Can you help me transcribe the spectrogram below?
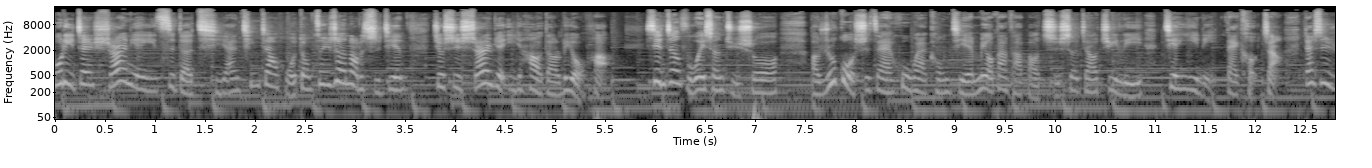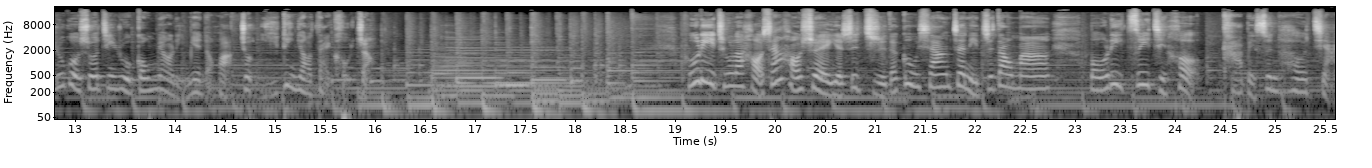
普里镇十二年一次的祈安清教活动最热闹的时间就是十二月一号到六号。县政府卫生局说，呃，如果是在户外空间没有办法保持社交距离，建议你戴口罩。但是如果说进入宫庙里面的话，就一定要戴口罩。湖里除了好山好水，也是纸的故乡，这你知道吗？玻璃最极好，咖啡顺好甲，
